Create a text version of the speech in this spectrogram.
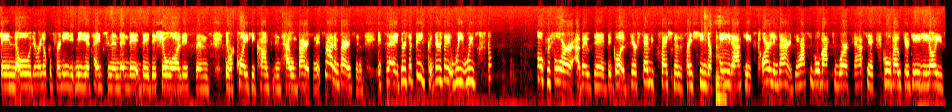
saying, "Oh, they were looking for needed media attention," and then they, they, they show all this, and they were quietly confident. How embarrassing! It's not embarrassing. It's a there's a big there's a we we've. Spoke before about the, the golf. They're semi-professional, the French team. They're hmm. paid athletes. Ireland aren't. They have to go back to work. They have to go about their daily lives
